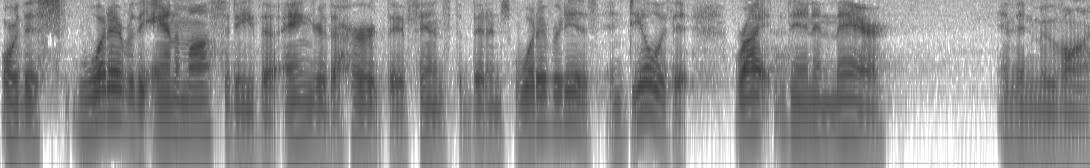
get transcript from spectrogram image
or this, whatever the animosity, the anger, the hurt, the offense, the bitterness, whatever it is, and deal with it right then and there, and then move on.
